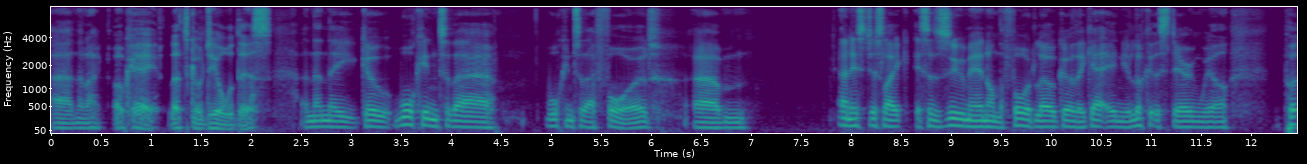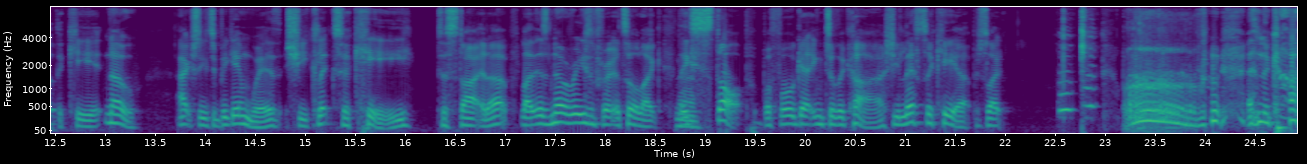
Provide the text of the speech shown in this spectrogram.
uh, and they're like, "Okay, let's go deal with this," and then they go walk into their walk into their Ford, um, and it's just like it's a zoom in on the Ford logo. They get in, you look at the steering wheel, put the key. No, actually, to begin with, she clicks her key to start it up. Like, there's no reason for it at all. Like, they stop before getting to the car. She lifts her key up. It's like. and the car,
